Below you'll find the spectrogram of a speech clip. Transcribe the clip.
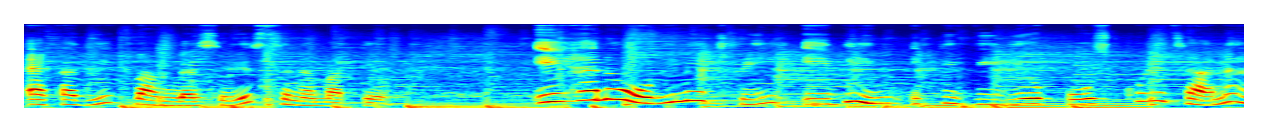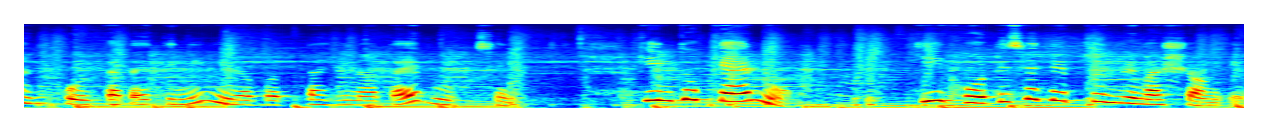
একাধিক বাংলা সিরিজ সিনেমাতেও এহেন অভিনেত্রী এদিন একটি ভিডিও পোস্ট করে জানান, কলকাতায় তিনি নিরাপত্তাহীনতায় ভুগছেন। কিন্তু কেন? কি ঘটেছে দেবচন্দ্রিমার সঙ্গে?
